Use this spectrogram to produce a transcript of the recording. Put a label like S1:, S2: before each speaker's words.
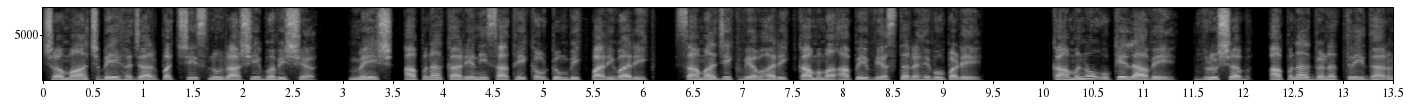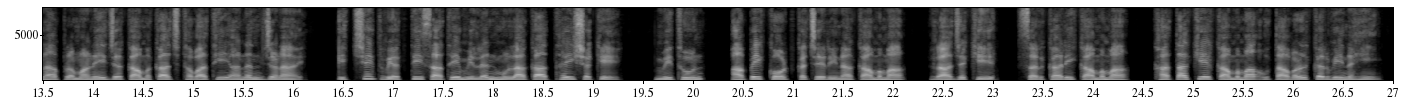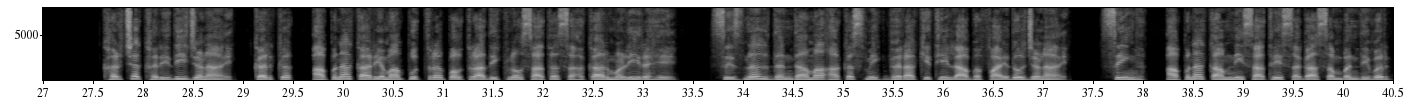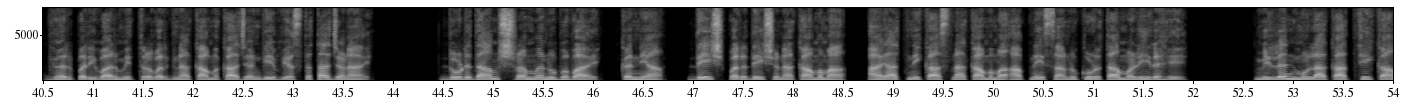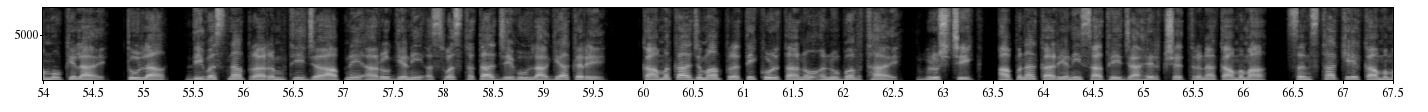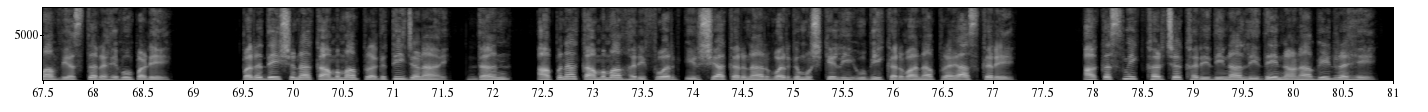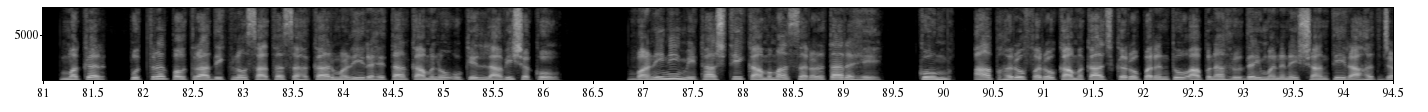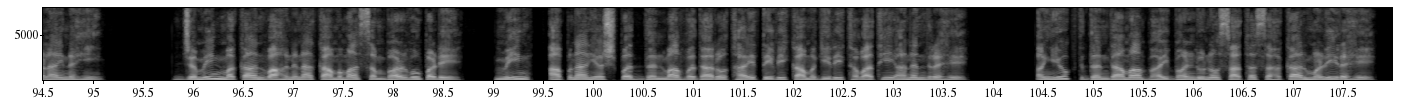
S1: છ માર્ચ બે હજાર પચીસનું રાશિ ભવિષ્ય. મેષ આપના કાર્યની સાથે કૌટુંબિક, પારિવારિક, સામાજિક, વ્યવહારિક કામમાં આપે વ્યસ્ત રહેવું પડે. કામનો ઉકેલ આવે. વૃષભ આપના ગણતરી ધારણા પ્રમાણે જ કામકાજ થવાથી આનંદ જણાય. ઇચ્છિત વ્યક્તિ સાથે મિલન મુલાકાત થઈ શકે. મિથુન આપે કોર્ટ કચેરીના કામમાં, રાજકીય, સરકારી કામમાં, ખાતાકીય કામમાં ઉતાવળ કરવી નહીં. ખર્ચ ખરીદી જણાય. કર્ક, આપના કાર્યમાં પુત્ર પૌત્રાદિકનો સાથ સહકાર મળી રહે. સિઝનલ ધંધામાં આકસ્મિક ઘરાકીથી લાભ ફાયદો જણાય. સિંહ, આપના કામની સાથે સગા સંબંધી વર્ગ, ઘર પરિવાર, મિત્રવર્ગના કામકાજ અંગે વ્યસ્તતા જણાય. દોડધામ શ્રમ અનુભવાય. કન્યા, દેશ પરદેશના કામમાં, આયાત નિકાસના કામમાં આપને સાનુકૂળતા મળી રહે. મિલન મુલાકાતથી કામ ઉકેલાય. તુલા દિવસના પ્રારંભથી જ આપને આરોગ્યની અસ્વસ્થતા જેવું લાગ્યા કરે. કામકાજમાં પ્રતિકૂળતાનો અનુભવ થાય. વૃશ્ચિક, આપના કાર્યની સાથે જાહેર ક્ષેત્રના કામમાં, સંસ્થાકીય કામમાં વ્યસ્ત રહેવું પડે. પરદેશના કામમાં પ્રગતિ જણાય. ધન, આપના કામમાં હરીફવર્ગ ઈર્ષ્યા કરનાર વર્ગ મુશ્કેલી ઊભી કરવાના પ્રયાસ કરે. આકસ્મિક ખર્ચ ખરીદીના લીધે નાણાં ભીડ રહે. મકર પુત્ર પૌત્રાદિકનો સાથ સહકાર મળી રહેતા કામનો ઉકેલ લાવી શકો. વાણીની મીઠાશથી કામમાં સરળતા રહે. કુંભ, આપ હરોફરો કામકાજ કરો પરંતુ આપના હૃદય મનને શાંતિ રાહત જણાય નહીં. જમીન મકાન વાહનના કામમાં સંભાળવું પડે. મીન, આપના યશપદ ધનમાં વધારો થાય તેવી કામગીરી થવાથી આનંદ રહે. અંયુક્ત ધંધામાં ભાઈભાંડુનો સાથ સહકાર મળી રહે.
